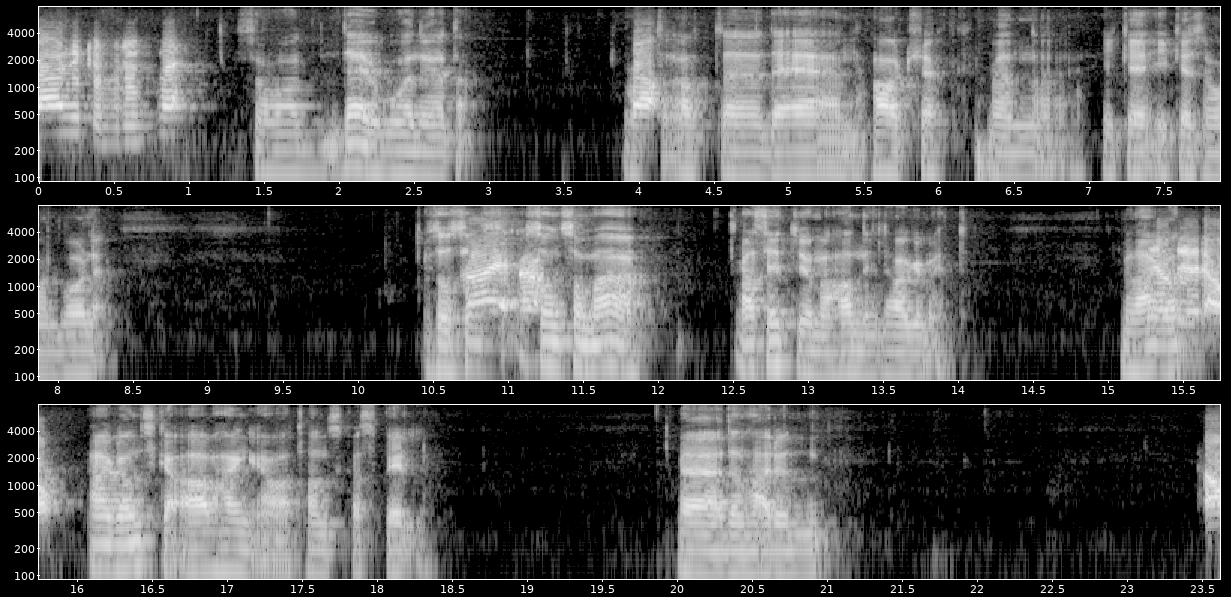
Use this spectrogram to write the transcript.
han ikke brudd, nei. Så det er jo gode nyheter. At, at eh, det er en hard trøkk, men eh, ikke, ikke så alvorlig. Så, sånn, Nei, ja. sånn som jeg Jeg sitter jo med han i laget mitt. Men jeg, Ja, jeg er ganske avhengig av at han skal spille eh, denne runden. Ja.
